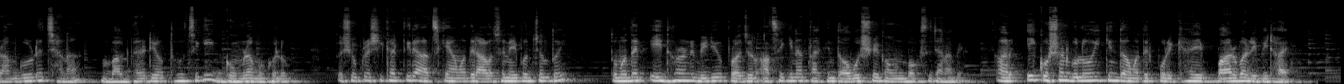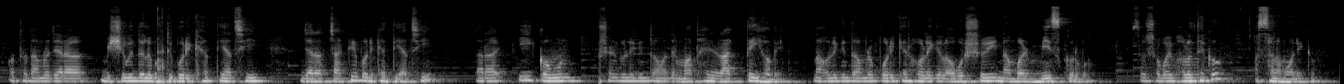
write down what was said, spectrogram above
রামগরুড়ের ছানা বাগধারাটি অর্থ হচ্ছে কি গোমড়ামুখ লোক। তো সুপ্রিয় শিক্ষার্থীরা, আজকে আমাদের আলোচনা এই পর্যন্তই। তোমাদের এই ধরনের ভিডিও প্রয়োজন আছে কিনা তা কিন্তু অবশ্যই কমেন্ট বক্সে জানাবে। আর এই কোশ্চেনগুলোই কিন্তু আমাদের পরীক্ষায় বারবার রিপিট হয়। অর্থাৎ আমরা যারা বিশ্ববিদ্যালয়ে ভর্তি পরীক্ষার্থী আছি, যারা চাকরি পরীক্ষার্থী আছি, তারা এই কমন কোশ্চেনগুলো কিন্তু আমাদের মাথায় রাখতেই হবে। না হলে কিন্তু আমরা পরীক্ষার হলে গেলে অবশ্যই নাম্বার মিস করব। সো সবাই ভালো থেকো। আসসালামু আলাইকুম।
